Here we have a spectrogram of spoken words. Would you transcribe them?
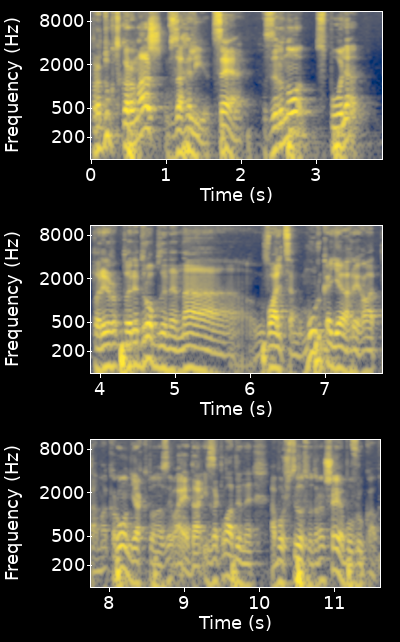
Продукт корнаж взагалі це зерно з поля, передроблене на вальцями. Мурка є агрегат, там акрон, як хто називає, да, і закладене або в силосну траншею, або в рукав.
